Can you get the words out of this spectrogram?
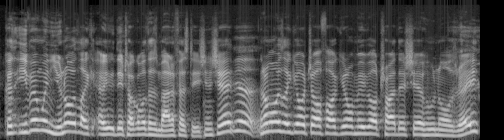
Because even when you know, like uh, they talk about this manifestation shit, yeah. Then I'm always like, yo, chill, fuck, you know, maybe I'll try this shit. Who knows, right?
